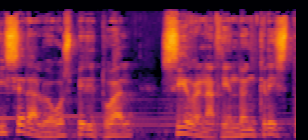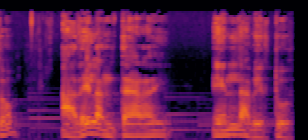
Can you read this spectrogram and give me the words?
y será luego espiritual si renaciendo en Cristo adelantar en la virtud.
